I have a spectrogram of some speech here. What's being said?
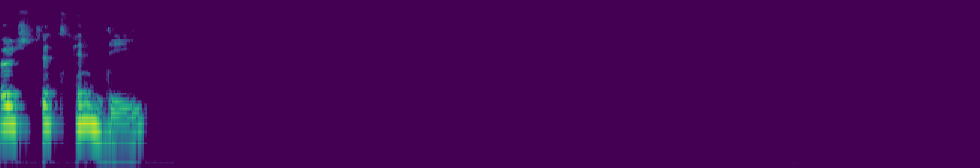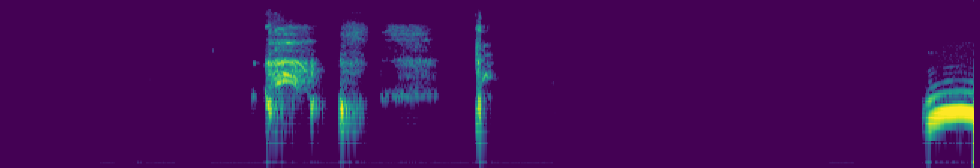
Host attendee. Ooh. Hmm.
